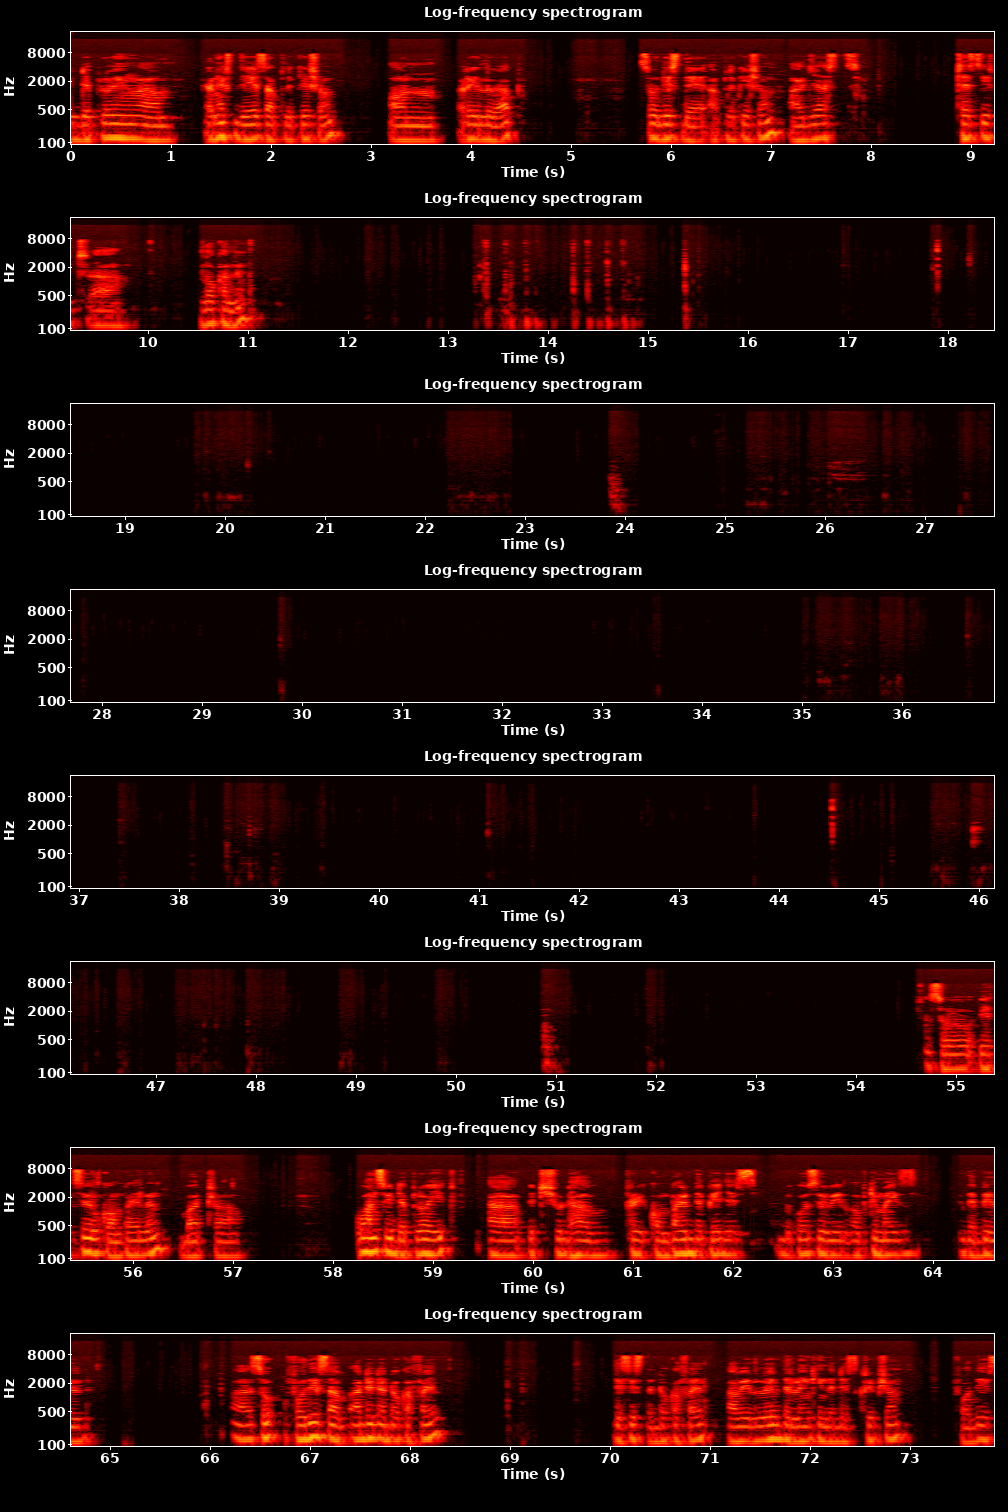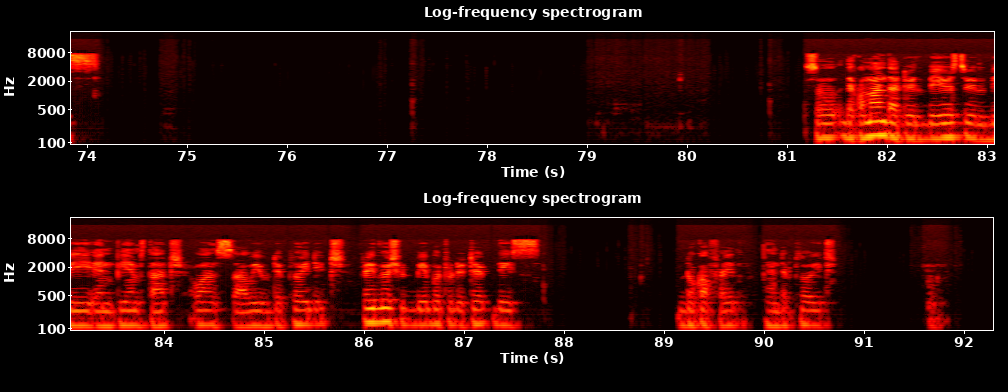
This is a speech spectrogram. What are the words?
deploying um, a Next.js application on Railway app. So this is the application. I'll just test it uh, locally. So it's still compiling but uh, once we deploy it uh, it should have pre-compiled the pages because we will optimize the build. Uh, so for this I've added a docker file. This is the docker file. I will leave the link in the description for this So the command that will be used will be npm start once uh, we've deployed it. Railway should be able to detect this Docker file and deploy it.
